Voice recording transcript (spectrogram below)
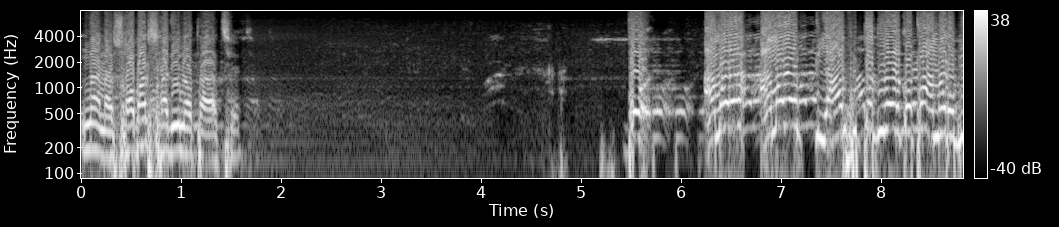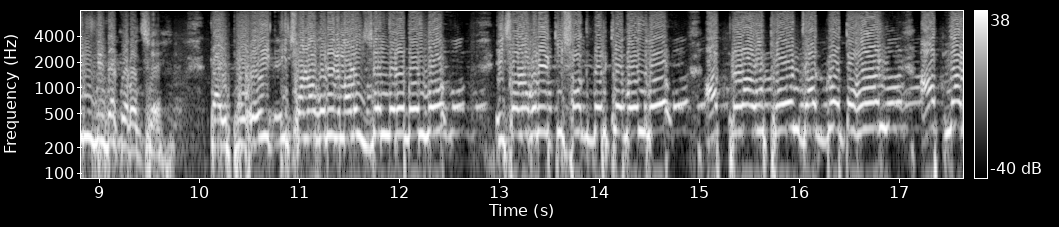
না না সবার স্বাধীনতা আছে তো আমরা আমার লাভ দূরের কথা আমার বিরোধিতা করেছে। তাই এই কৃষ্ণনগরীর মানুষজনদের বলব, কৃষ্ণনগরীর কৃষকদেরকে বলব, আপনারা উঠুন জাগ্রত হন, আপনার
